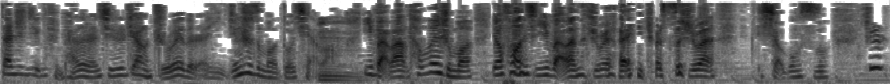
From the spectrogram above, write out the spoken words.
但这几个品牌的人其实这样职位的人已经是这么多钱了，嗯一百万，他为什么要放弃一百万的职位来你这四十万？小公司就是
